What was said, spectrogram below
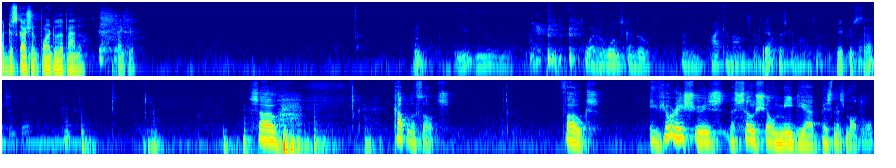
a discussion point to the panel. Thank you. You, you, you, whoever wants can go. I mean, I can answer. Yeah. You could start. Okay. So, couple of thoughts. Folks, if your issue is the social media business model,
